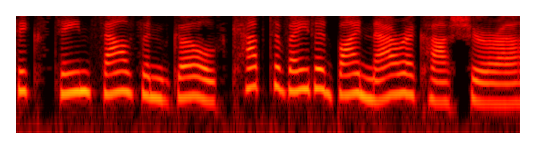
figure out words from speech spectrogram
16,000 girls captivated by Narakasura.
